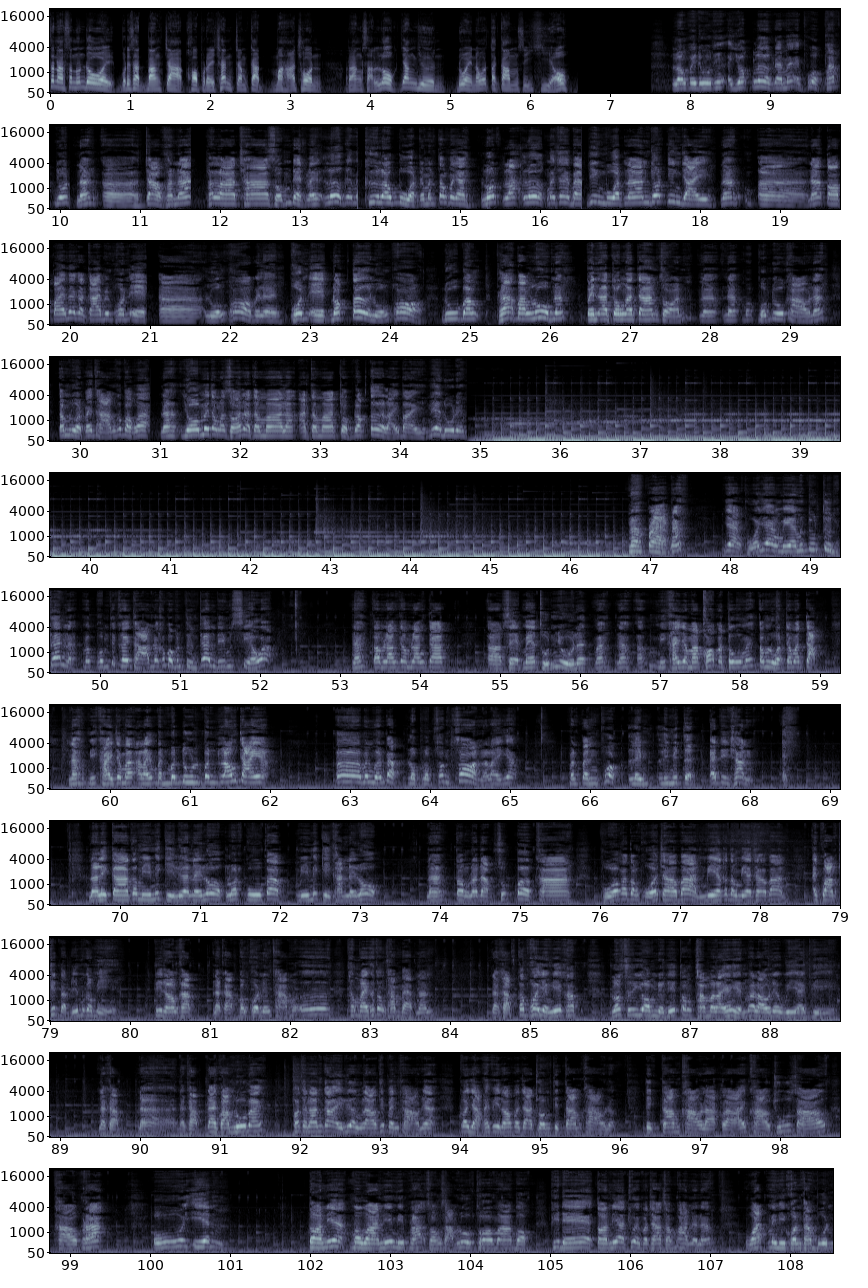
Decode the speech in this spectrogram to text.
สนับสนุนโดยบริษัทบางจากคอร์ปอเรชั่นจำกัดมหาชน รังสรรค์โลกยั่งยืน ด้วยนวัตกรรมสีเขียว ลองไปดูที่ยกเลิกได้ไหมไอ้พวกพัดยศนะเอ่อเจ้าคณะ พระราชาสมเด็จอะไรเลิกได้ไหมคือเราบวชเนี่ยมันต้องเป็นไงลดละเลิกไม่ใช่แบบ ยิ่งบวชนานยศยิ่งใหญ่นะเอ่อนะต่อไปแม่ก็กลายเป็นพลเอกเอ่อหลวงพ่อไปเลยพลเอกด็อกเตอร์หลวงพ่อ ดูบางพระบางรูปนะ เป็นอาจงอาจารย์สอนนะนะผมดูข่าวนะตำรวจไปถามเขาบอกว่านะโยมไม่ต้องมาสอนอาตมาละอาตมาจบด็อกเตอร์หลายใบ เนี่ยดูดินะแปลกนะแย่งผัวแย่งเมียมันดูตื่นเต้นอะมันผมจะเคยถามนะเขาบอกมันตื่นเต้นดีมันเสียวอะนะกำลังกำลังจะ เสพเมถุนอยู่นะนะนะอะมีใครจะมาเคาะประตูไหมตำรวจจะมาจับนะมีใครจะมาอะไรมันมันดูมันเล้าใจอะเออ มันเหมือนแบบหลบหลบซ่อนซ่อนอะไรเงี้ยมันเป็นพวก limited edition นนาฬิกาก็มีไม่กี่เรือนในโลก รถกูก็มีไม่กี่คันในโลกนะต้องระดับซุปเปอร์คาร์ผัวก็ต้องผัวชาวบ้าน เมียก็ต้องเมียชาวบ้านไอความคิดแบบนี้มันก็มีพี่น้องครับนะครับ บางคนยังถามว่าเออทำไมเขาต้องทำแบบนั้น นะครับ ก็เพราะอย่างนี้ครับรถซื้อยมเดี๋ยวนี้ต้องทำอะไรให้เห็นว่าเราเนี่ย VIP นะครับนะนะครับ ได้ความรู้ไหมเพราะฉะนั้นก็ไอ้เรื่องราวที่เป็นข่าวเนี่ย ก็อยากให้พี่น้องประชาชนติดตามข่าวเนี่ยติดตามข่าวหลากหลาย ข่าวชู้สาว ข่าวพระ โอ้ยเอียน ตอนเนี้ยเมื่อวานนี้มีพระสองสามรูปโทรมาบอกพี่เดตอนเนี้ยช่วยประชาสัมพันธ์นะนะวัดไม่มีคนทำบุญ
